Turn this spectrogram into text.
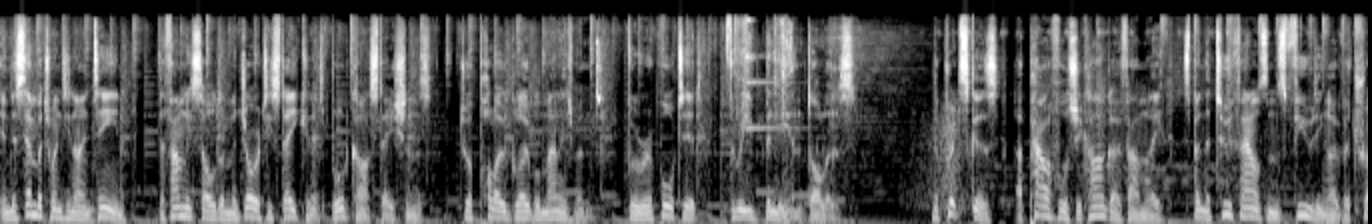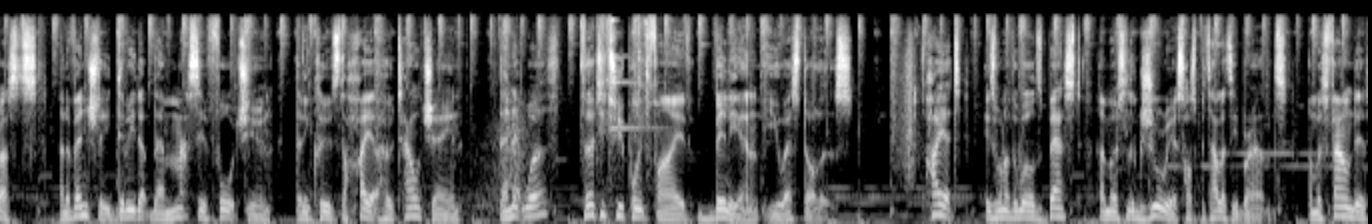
In December 2019, the family sold a majority stake in its broadcast stations to Apollo Global Management for a reported $3 billion. The Pritzkers, a powerful Chicago family, spent the 2000s feuding over trusts and eventually divvied up their massive fortune that includes the Hyatt hotel chain. Their net worth? 32.5 billion US dollars. Hyatt is one of the world's best and most luxurious hospitality brands and was founded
